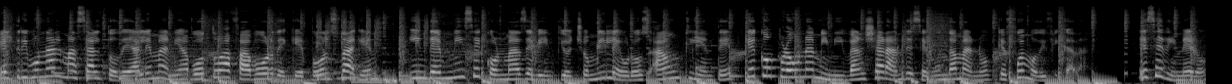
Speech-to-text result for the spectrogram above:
el tribunal más alto de Alemania votó a favor de que Volkswagen indemnice con más de 28 mil euros a un cliente que compró una minivan Charan de segunda mano que fue modificada. Ese dinero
